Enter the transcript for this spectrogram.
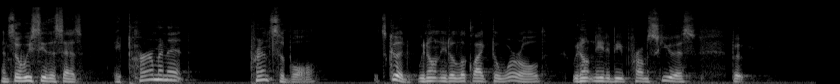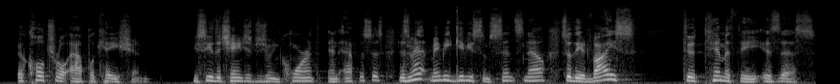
And so we see this as a permanent principle. It's good. We don't need to look like the world. We don't need to be promiscuous, but a cultural application. You see the changes between Corinth and Ephesus? Does that maybe give you some sense now? So the advice to Timothy is this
